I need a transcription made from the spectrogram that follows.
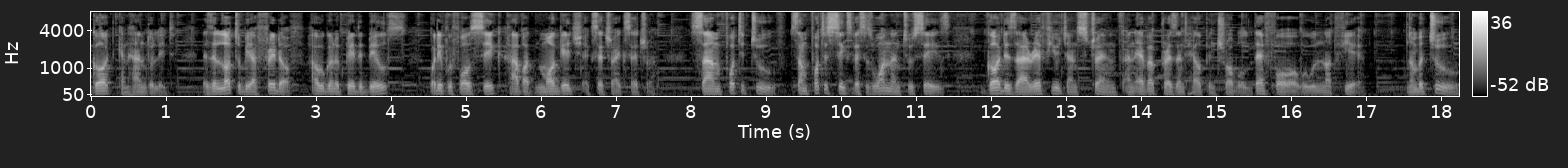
God can handle it. There's a lot to be afraid of. How are we going to pay the bills? What if we fall sick? How about mortgage, etc., etc.? Psalm 42, Psalm 46, verses 1 and 2 says, God is our refuge and strength and ever present help in trouble. Therefore, we will not fear. Number two,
